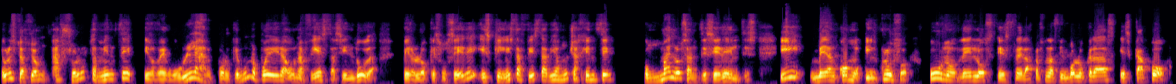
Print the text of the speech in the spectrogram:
en una situación absolutamente irregular, porque uno puede ir a una fiesta, sin duda, pero lo que sucede es que en esta fiesta había mucha gente con malos antecedentes. Y vean cómo incluso uno de los este, las personas involucradas escapó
